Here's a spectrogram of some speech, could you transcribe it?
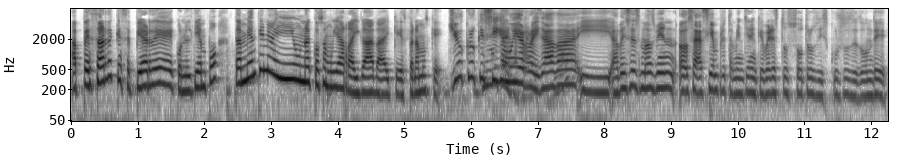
a pesar de que se pierde con el tiempo también tiene ahí una cosa muy arraigada y que esperamos que yo creo que sigue muy arraigada y a veces más bien o sea siempre también tienen que ver estos otros discursos de dónde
